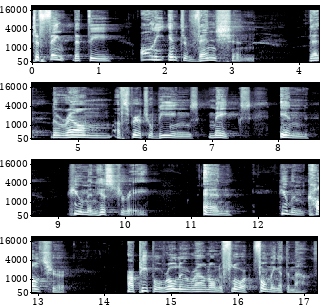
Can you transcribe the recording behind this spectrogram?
to think that the only intervention that the realm of spiritual beings makes in human history and human culture are people rolling around on the floor foaming at the mouth.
